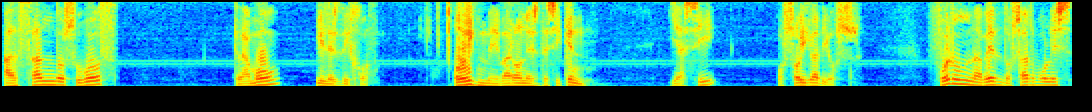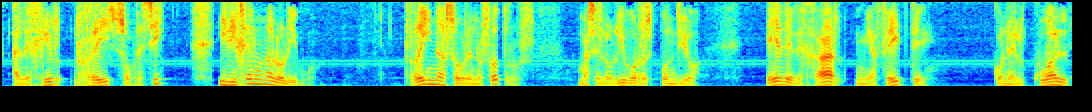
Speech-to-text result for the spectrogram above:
alzando su voz, clamó y les dijo, Oídme, varones de Siquén, y así os oiga Dios. Fueron una vez los árboles a elegir rey sobre sí, y dijeron al olivo, reina sobre nosotros. Mas el olivo respondió, He de dejar mi aceite con el cual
